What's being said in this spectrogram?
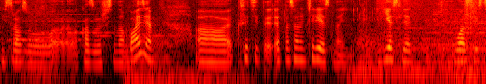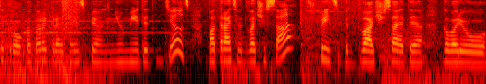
и сразу а, оказываешься на базе. Э, кстати, это, это на самом деле интересно. Если у вас есть игрок, который играет на SP, он не умеет это делать, потратив два часа, в принципе, два часа, это я говорю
